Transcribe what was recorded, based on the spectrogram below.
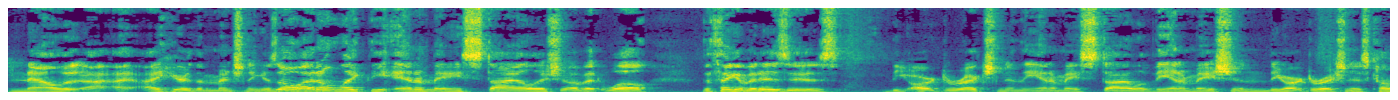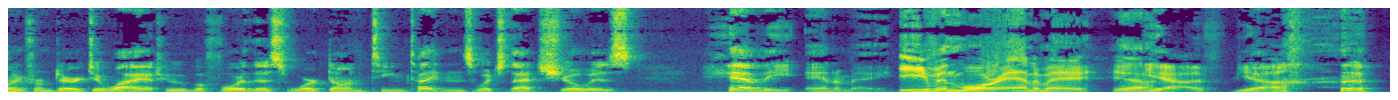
now that I, I hear them mentioning is, oh, I don't like the anime stylish of it. Well, the thing of it is, is the art direction and the anime style of the animation, the art direction is coming from Derrick J. Wyatt, who before this worked on Teen Titans, which that show is heavy anime. Even more anime. Yeah. Yeah, yeah.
